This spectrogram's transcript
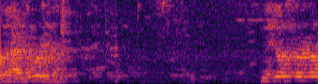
ಉದಾಹರಣೆ ಬಿಡಿದ ನಿಜ ಸುಳ್ಳು?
